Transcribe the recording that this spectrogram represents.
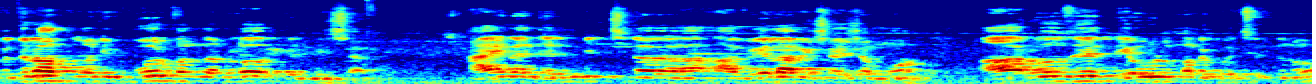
గుజరాత్లోని పోర్బందర్లో జన్మించాడు. ఆయన జన్మించిన ఆ వేళ విశేషము ఆ రోజే దేవుడు మనకు వచ్చిందను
